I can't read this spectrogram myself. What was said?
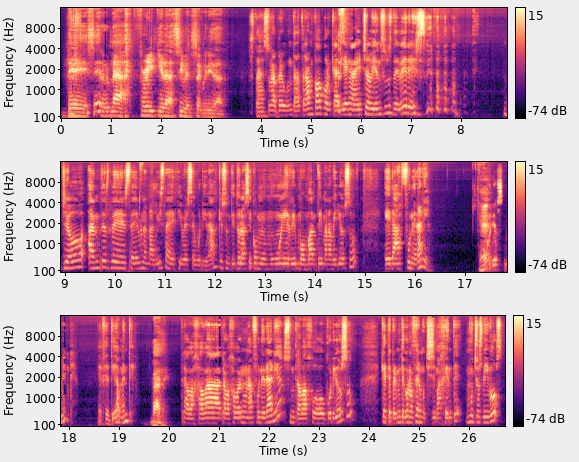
de ser una freaky de la ciberseguridad. Esta es una pregunta trampa porque alguien ha hecho bien sus deberes. Yo, antes de ser una analista de ciberseguridad, que es un título así como muy rimbombante y maravilloso, era funeraria, ¿Qué? curiosamente. Efectivamente. Vale. Trabajaba, trabajaba en una funeraria, es un trabajo curioso que te permite conocer muchísima gente, muchos vivos.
